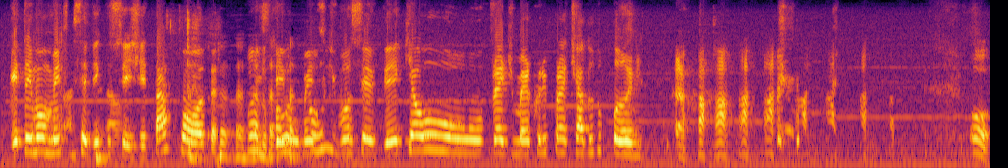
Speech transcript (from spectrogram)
Porque tem momentos que você vê que o CG tá foda. Mano, E tem momentos que você vê que é o Fred Mercury prateado do pânico. Ô,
